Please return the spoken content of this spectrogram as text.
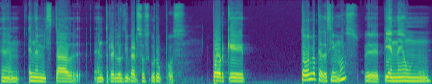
em, enemistad entre los diversos grupos, porque todo lo que decimos eh, tiene un,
